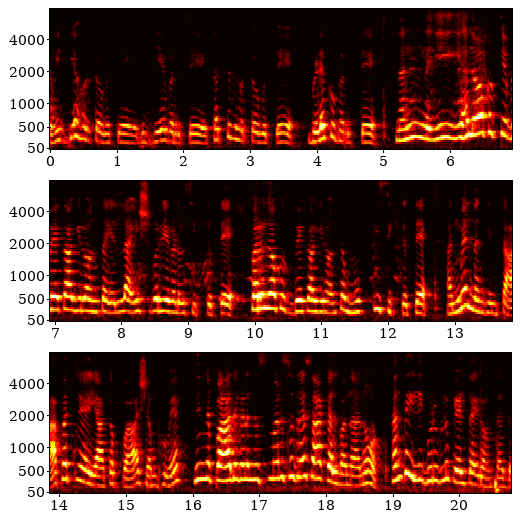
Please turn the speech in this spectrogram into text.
ಅವಿದ್ಯೆ ಹೊರಟೋಗುತ್ತೆ, ವಿದ್ಯೆ ಬರುತ್ತೆ, ಕತ್ತಲು ಹೊರಟೋಗುತ್ತೆ, ಬೆಳಕು ಬರುತ್ತೆ. ನನ್ನ ಈ ಇಹಲೋಕಕ್ಕೆ ಬೇಕಾಗಿರೋ ಅಂಥ ಎಲ್ಲ ಐಶ್ವರ್ಯಗಳು ಸಿಕ್ಕುತ್ತೆ, ಪರಲೋಕಕ್ಕೆ ಬೇಕಾಗಿರೋ ಅಂಥ ಮುಕ್ತಿ ಸಿಕ್ಕುತ್ತೆ. ಅಂದಮೇಲೆ ನನಗಿಂತ ಆಪತ್ರೆ ಯಾಕಪ್ಪ ಶಂಭುವೆ, ನಿನ್ನ ಪಾದಗಳನ್ನು ಸ್ಮರಿಸಿದ್ರೆ ಸಾಕಲ್ವ ನಾನು? ಅಂತ ಇಲ್ಲಿ ಗುರುಗಳು ಕೇಳ್ತಾ ಇರೋವಂಥದ್ದು.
